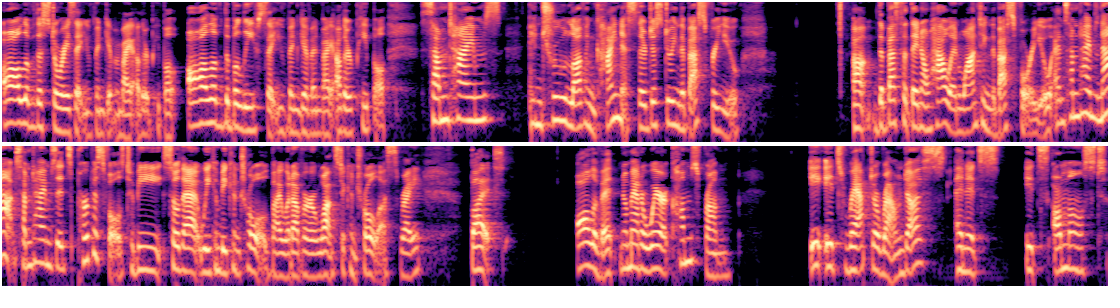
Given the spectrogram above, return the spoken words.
all of the stories that you've been given by other people, all of the beliefs that you've been given by other people. Sometimes in true love and kindness, they're just doing the best for you um, the best that they know how and wanting the best for you. And sometimes not. Sometimes it's purposeful to be so that we can be controlled by whatever wants to control us, right? But all of it, no matter where it comes from, it, it's wrapped around us and it's, it's almost,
